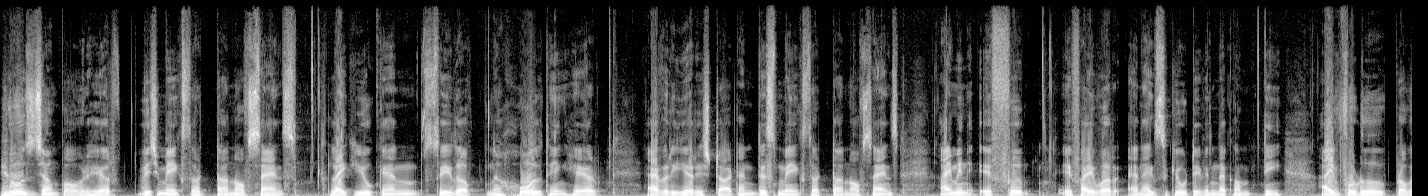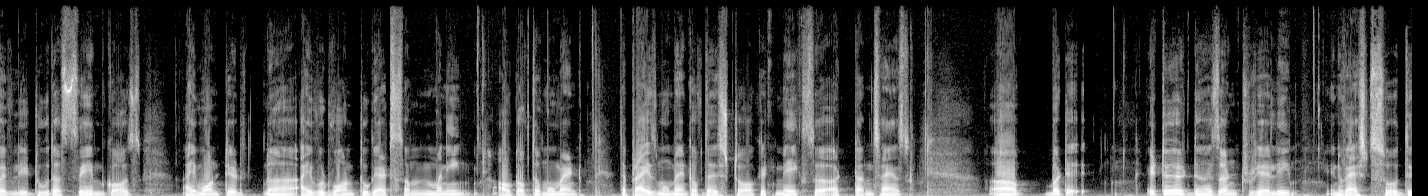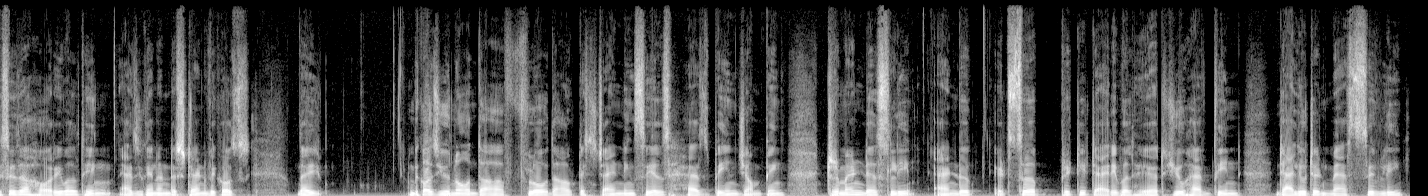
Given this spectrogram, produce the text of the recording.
huge jump over here which makes a ton of sense. Like you can see the, the whole thing here every year start and this makes a ton of sense. I mean if uh, if i were an executive in the company i would uh, probably do the same cause. I wanted uh, i would want to get some money out of the moment. The price movement of the stock it makes a ton sense. Uh, but it uh, doesn't really invest. So this is a horrible thing as you can understand because the because you know the flow the outstanding sales has been jumping tremendously and uh, it's uh, pretty terrible here. You have been diluted massively.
